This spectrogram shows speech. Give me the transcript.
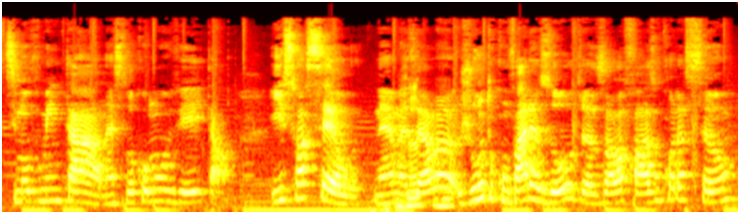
se movimentar, né, se locomover e tal. Isso a célula, né, mas Aham, ela, junto com várias outras, ela faz um coração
